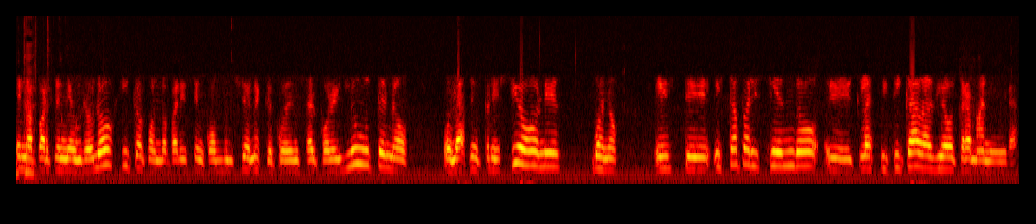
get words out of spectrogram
en la parte neurológica, cuando aparecen convulsiones que pueden ser por el gluten o, las depresiones. Bueno, este, está apareciendo eh, clasificada de otra manera,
